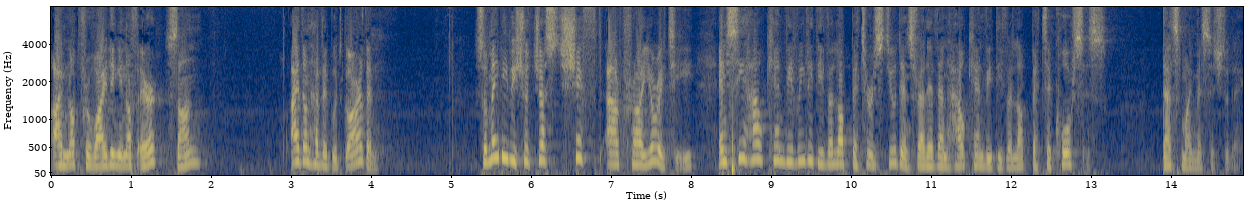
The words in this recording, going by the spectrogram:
I'm not providing enough air, sun. I don't have a good garden. So maybe we should just shift our priority and see how can we really develop better students rather than how can we develop better courses. That's my message today.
